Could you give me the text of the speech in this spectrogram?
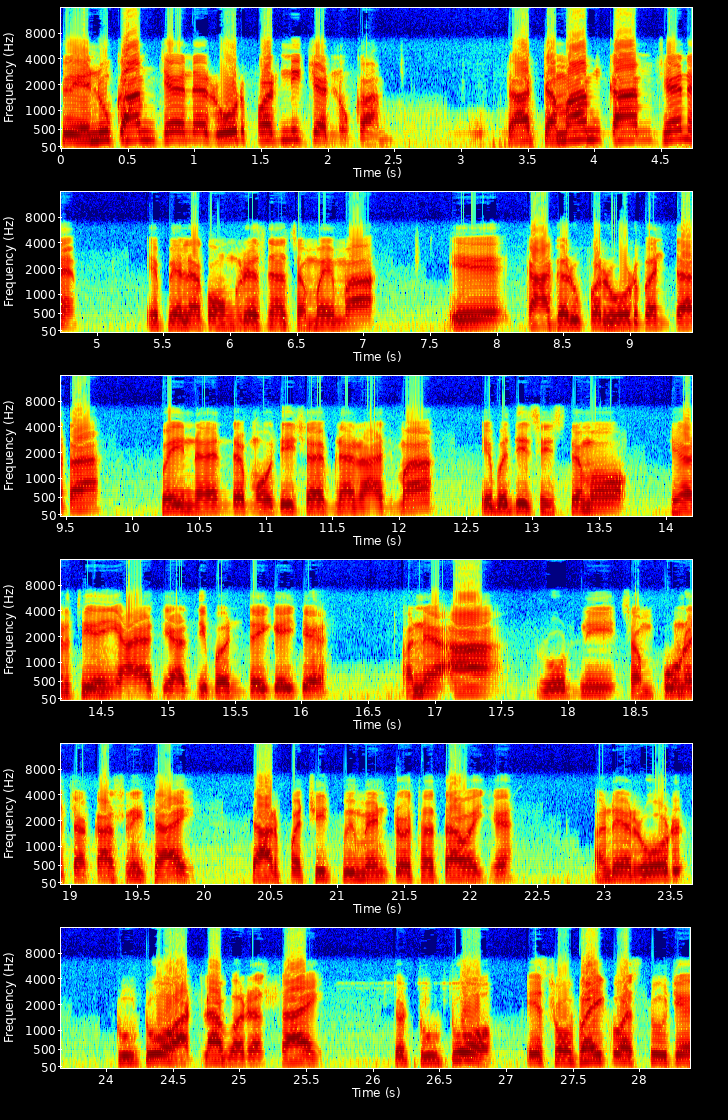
તો એનું કામ છે અને રોડ ફર્નિચરનું કામ છે. તો આ તમામ કામ છે ને, એ પહેલાં કોંગ્રેસના સમયમાં એ કાગળ ઉપર રોડ બનતા હતા. ભાઈ નરેન્દ્ર મોદી સાહેબના રાજમાં એ બધી સિસ્ટમો જ્યારથી અહીં આવ્યા ત્યારથી બંધ થઈ ગઈ છે. અને આ રોડની સંપૂર્ણ ચકાસણી થાય, ત્યાર પછી જ પેમેન્ટો થતા હોય છે. અને રોડ તૂટવો આટલા વર્ષ થાય, તો તૂટવો એ સ્વાભાવિક વસ્તુ છે.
